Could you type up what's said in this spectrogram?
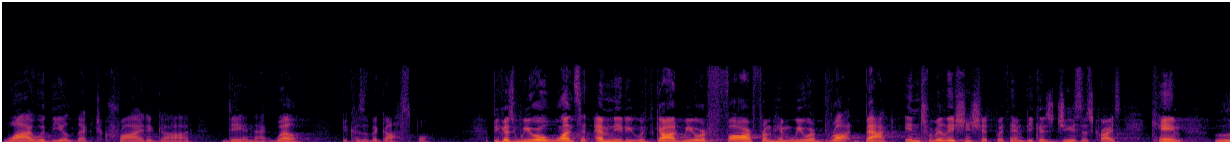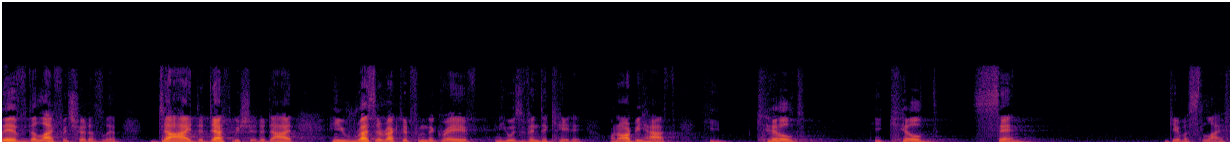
Why would the elect cry to God day and night? Well, because of the gospel. Because we were once at enmity with God. We were far from Him. We were brought back into relationship with Him because Jesus Christ came, lived the life we should have lived, died the death we should have died. He resurrected from the grave, and He was vindicated. On our behalf, He killed, He killed sin, gave us life.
